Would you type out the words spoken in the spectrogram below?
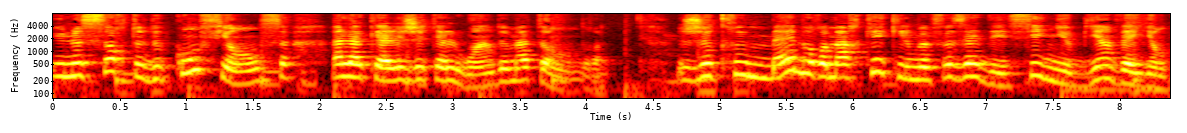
une sorte de confiance à laquelle j'étais loin de m'attendre. Je crus même remarquer qu'ils me faisaient des signes bienveillants,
